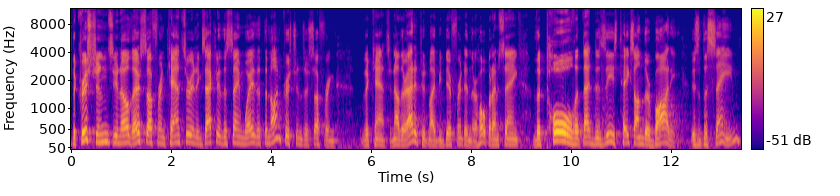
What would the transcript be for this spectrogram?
the Christians, you know, they're suffering cancer in exactly the same way that the non-Christians are suffering the cancer. Now their attitude might be different in their hope, but I'm saying the toll that that disease takes on their body is the same.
